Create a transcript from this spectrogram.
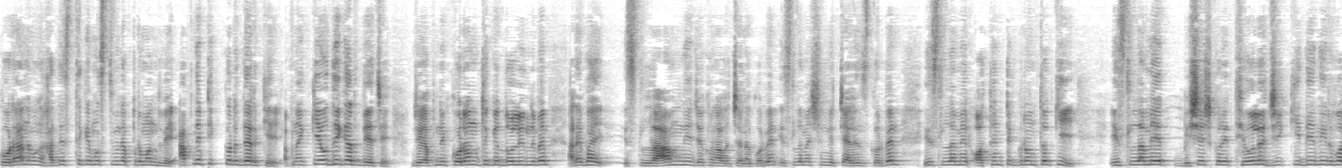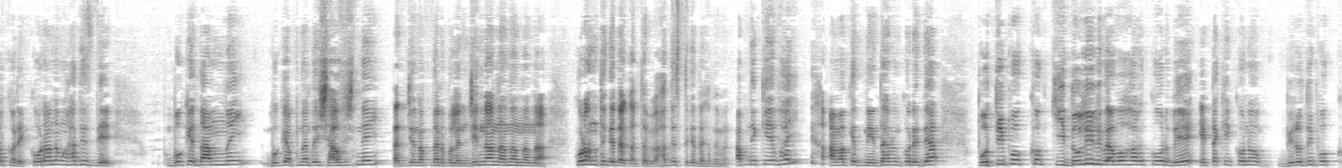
কোরআন এবং হাদিস থেকে মুসলিমরা প্রমাণ দেবে। আপনি ঠিক করে দেওয়ার কে? আপনাকে কে অধিকার দিয়েছে? যে আপনি কোরআন থেকে দলিল নেবেন? আরে ভাই, ইসলাম নিয়ে যখন আলোচনা করবেন, ইসলামের সঙ্গে চ্যালেঞ্জ করবেন, ইসলামের অথেন্টিক গ্রন্থ কি? ইসলামের বিশেষ করে থিওলজি কি দিয়ে নির্ভর করে? কোরআন এবং হাদিস দিয়ে। বুকে দাম নেই, বুকে আপনাদের সাহস নেই, তার জন্য আপনারা বলেন যে না না না না না, কোরআন থেকে দেখাতে হবে, হাদিস থেকে দেখাতে হবে। আপনি কে ভাই? আমাকে নির্ধারণ করে দেয়া। প্রতিপক্ষ কি দলিল ব্যবহার করবে, এটা কি কোনো বিরোধী পক্ষ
